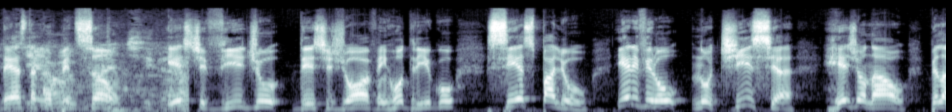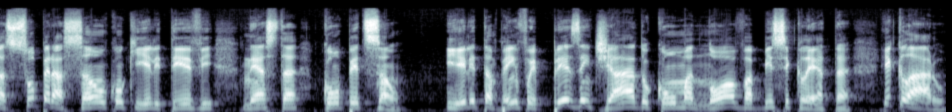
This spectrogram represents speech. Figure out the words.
desta competição, este vídeo deste jovem Rodrigo se espalhou e ele virou notícia regional pela superação com que ele teve nesta competição. E ele também foi presenteado com uma nova bicicleta. E claro,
